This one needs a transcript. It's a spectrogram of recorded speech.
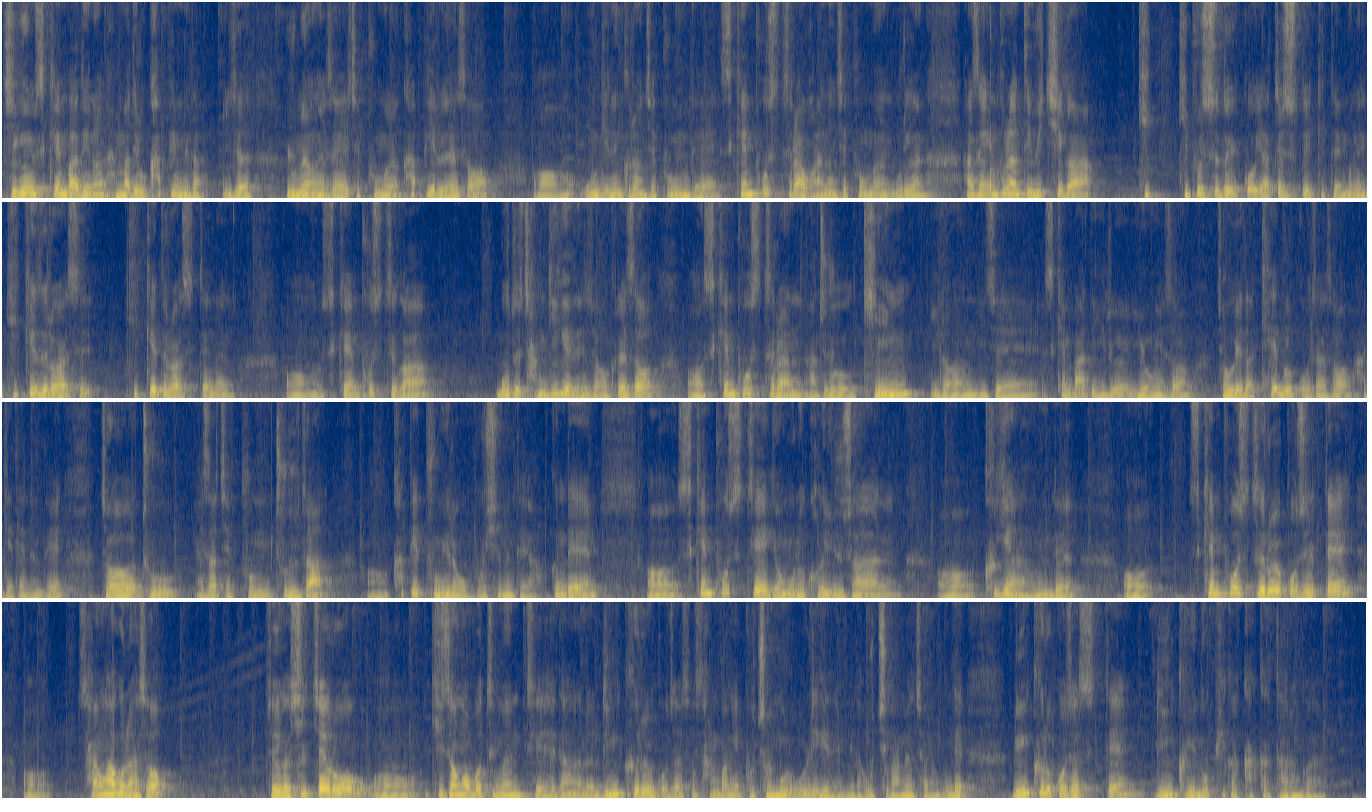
지금 스캔 바디는 한마디로 카피입니다. 이제 유명 회사의 제품을 카피를 해서 어, 옮기는 그런 제품인데 스캔 포스트라고 하는 제품은 우리가 항상 임플란트 위치가 깊, 깊을 수도 있고 얕을 수도 있기 때문에 깊게 들어갔을 깊게 들어갔을 때는 어, 스캔 포스트가 모두 잠기게 되죠. 그래서 어, 스캔 포스트란 아주 긴 이런 이제 스캔 바디를 이용해서 저 위에다 캡을 꽂아서 하게 되는데 저 두 회사 제품 둘다 어, 카피품이라고 보시면 돼요. 근데 어, 스캔 포스트의 경우는 거의 유사한 어, 크기가 나오는데 어, 스캔 포스트를 꽂을 때 어, 사용하고 나서 저희가 실제로 어, 기성 어버트먼트에 해당하는 링크를 꽂아서 상방에 보철물을 올리게 됩니다. 우측 화면처럼. 근데 링크를 꽂았을 때 링크의 높이가 각각 다른 거예요.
